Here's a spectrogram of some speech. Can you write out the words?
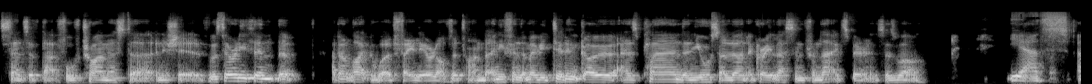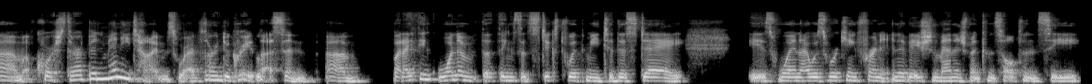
sense of that fourth trimester initiative. Was there anything that I don't like the word failure a lot of the time, but anything that maybe didn't go as planned, and you also learned a great lesson from that experience as well? Yes, um, of course, there have been many times where I've learned a great lesson. Um, but I think one of the things that sticks with me to this day is when I was working for an innovation management consultancy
